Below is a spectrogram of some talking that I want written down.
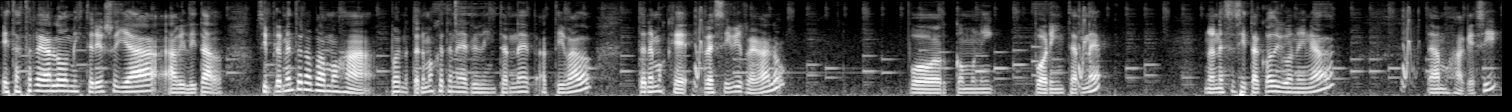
está este regalo misterioso ya habilitado. Simplemente nos vamos a, bueno, tenemos que tener el internet activado, tenemos que recibir regalo por, por internet, no necesita código ni nada. Le damos a que sí.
